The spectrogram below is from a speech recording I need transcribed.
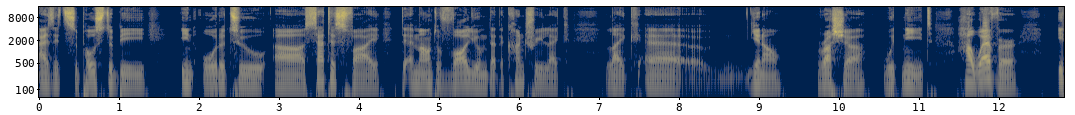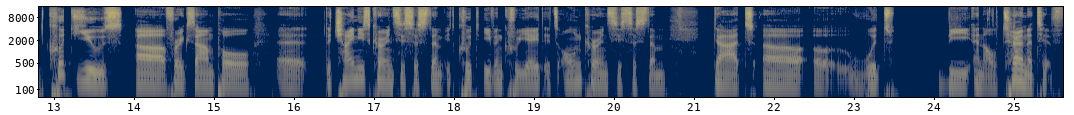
as it's supposed to be in order to uh, satisfy the amount of volume that a country like like uh, you know Russia would need. However, it could use, uh, for example, uh, the Chinese currency system. It could even create its own currency system that uh, uh, would be an alternative.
